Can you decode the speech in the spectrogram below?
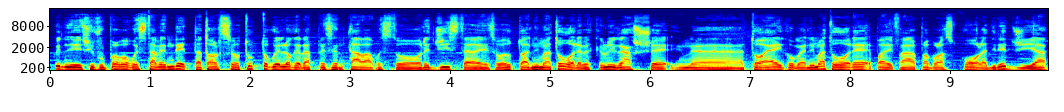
Quindi ci fu proprio questa vendetta tolsero tutto quello che rappresentava questo regista e soprattutto animatore perché lui nasce in uh, Toei come animatore poi fa proprio la scuola di regia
